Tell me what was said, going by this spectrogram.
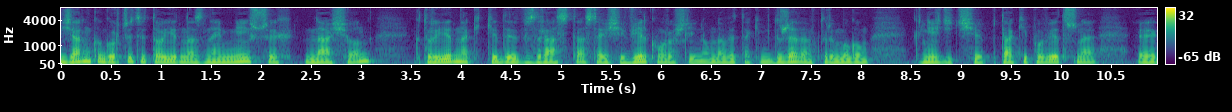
Ziarnko gorczycy to jedna z najmniejszych nasion, które jednak, kiedy wzrasta, staje się wielką rośliną, nawet takim drzewem, w którym mogą gnieździć się ptaki powietrzne, e,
